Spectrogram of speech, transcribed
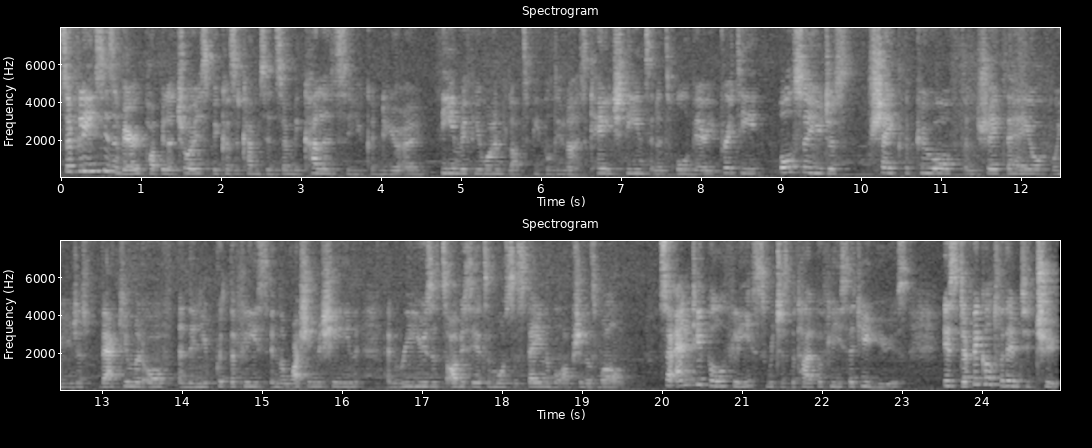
So fleece is a very popular choice because it comes in so many colors so you can do your own theme if you want. Lots of people do nice cage themes and it's all very pretty. Also you just shake the poo off and shake the hay off or you just vacuum it off and then you put the fleece in the washing machine and reuse it so obviously it's a more sustainable option as well. So anti-pill fleece, which is the type of fleece that you use, is difficult for them to chew.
